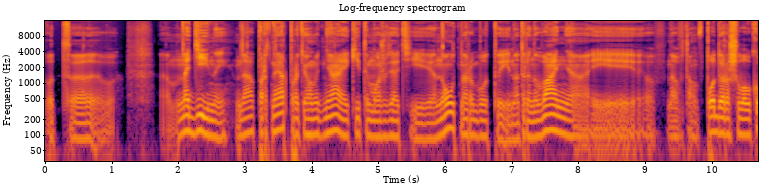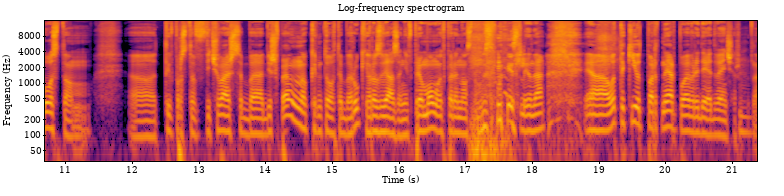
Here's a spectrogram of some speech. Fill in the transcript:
от, е, надійний да? партнер протягом дня, який ти можеш взяти і ноут на роботу, і на тренування, і на, там, в подорож лоукостом. Е, ти просто відчуваєш себе більш впевнено, крім того, в тебе руки розв'язані в прямому і в переносному смислі. Да? Е, от такий от партнер по Everyday Adventure. Mm. Да.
